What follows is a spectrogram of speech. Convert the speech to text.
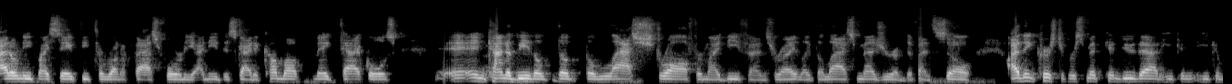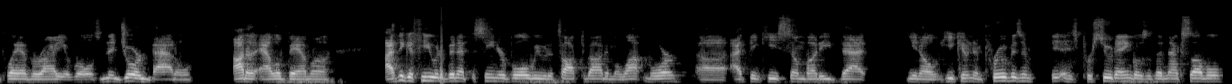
I don't need my safety to run a fast 40. I need this guy to come up, make tackles, and kind of be the, the, the last straw for my defense, right? Like the last measure of defense. So I think Christopher Smith can do that. He can he can play a variety of roles. And then Jordan Battle out of Alabama. I think if he would have been at the Senior Bowl, we would have talked about him a lot more. Uh, I think he's somebody that you know he can improve his his pursuit angles at the next level.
